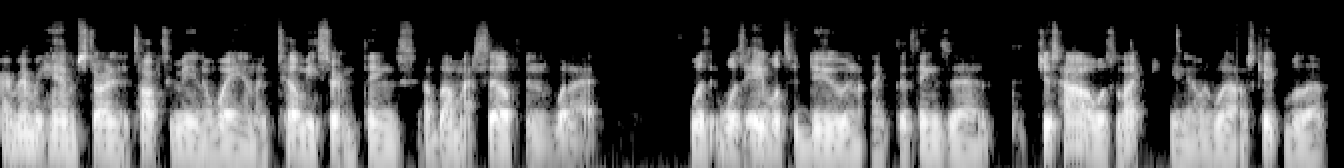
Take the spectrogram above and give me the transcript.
I remember him starting to talk to me in a way and like tell me certain things about myself and what I was was able to do, and like the things that just how I was like, you know, and what I was capable of.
